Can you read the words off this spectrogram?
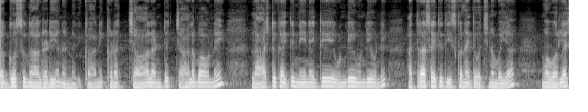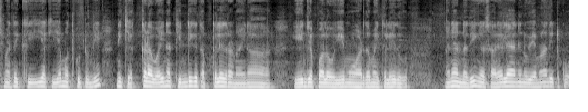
దగ్గు వస్తుంది ఆల్రెడీ అని అన్నది. కానీ ఇక్కడ చాలా అంటే చాలా బాగున్నాయి. లాస్ట్కి అయితే నేనైతే ఉండి ఉండి ఉండి అత్రాస్ అయితే తీసుకొని అయితే వచ్చినాం భయ్య. మా వరలక్ష్మి అయితే కియ్య కియ్య మొత్తుకుంటుంది. నీకు ఎక్కడ పోయినా తిండికి తప్పలేదురా నాయనా. ఏం చెప్పాలో ఏమో అర్థమైతలేదు. అని అన్నది. ఇంకా సరేలే అని నువ్వేమన్నా తిట్టుకో.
